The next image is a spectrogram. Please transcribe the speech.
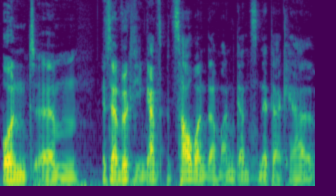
und ähm, ist ja wirklich ein ganz bezaubernder Mann, ganz netter Kerl.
